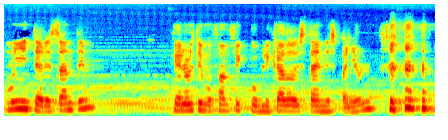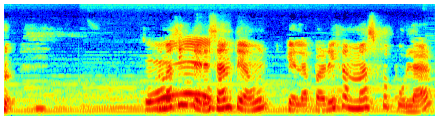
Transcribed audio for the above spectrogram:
muy interesante que el último fanfic publicado está en español. Más interesante aún, que la pareja más popular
